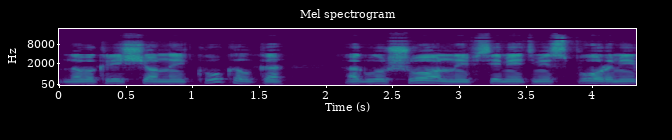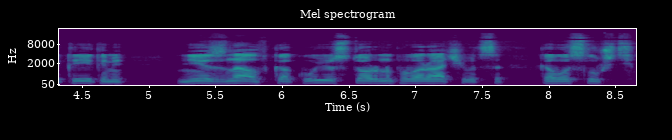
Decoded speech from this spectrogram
Новокрещенный куколка, оглушенный всеми этими спорами и криками, не знал, в какую сторону поворачиваться, кого слушать.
